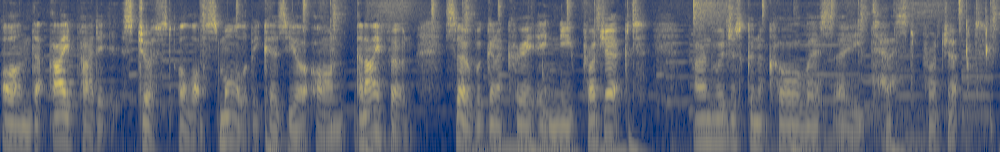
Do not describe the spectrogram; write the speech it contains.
on the iPad it's just a lot smaller because you're on an iPhone. So we're going to create a new project and we're just going to call this a test project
